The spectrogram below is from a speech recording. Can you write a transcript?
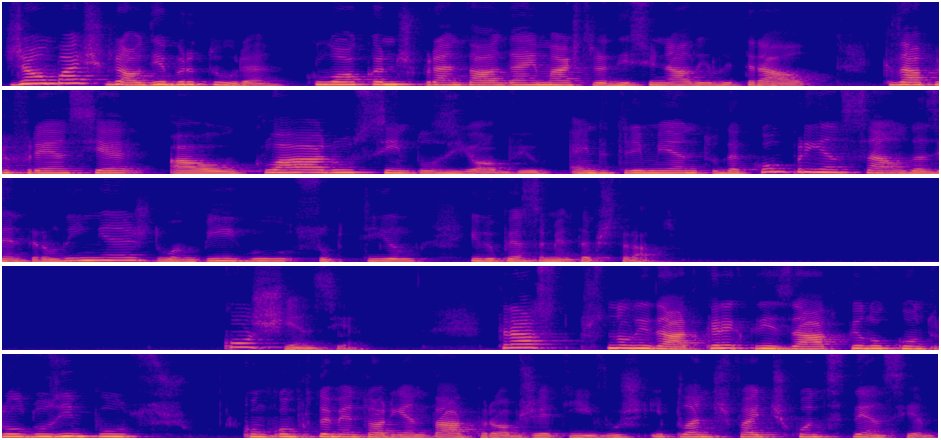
Já um baixo grau de abertura coloca-nos perante alguém mais tradicional e literal, que dá preferência ao claro, simples e óbvio, em detrimento da compreensão das entrelinhas, do ambíguo, subtil e do pensamento abstrato. Consciência. Traço de personalidade caracterizado pelo controle dos impulsos, com comportamento orientado para objetivos e planos feitos com antecedência.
